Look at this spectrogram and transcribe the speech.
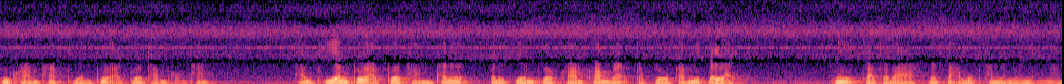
คือความภาคเพียรเพื่ออัดเพื่อทำของท่าน ท่านเพียรเพื่ออัดเพื่อทำท่านไม่ได้เพียรเพื่อความคล่องแวะกับโลกรรมนิดใดๆนี่ศาสดาและสาวกท่านดำเนินอย่างนั้น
